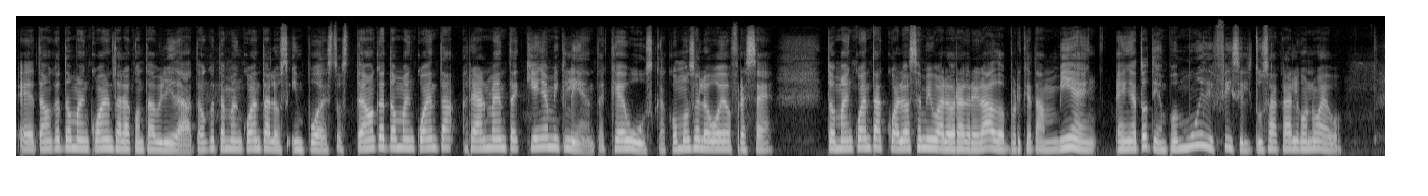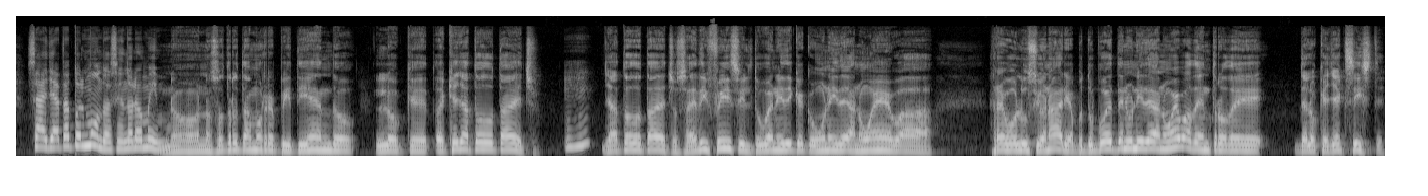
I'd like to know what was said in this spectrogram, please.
eh, tengo que tomar en cuenta la contabilidad, tengo que tomar en cuenta los impuestos, tengo que tomar en cuenta realmente quién es mi cliente, qué busca, cómo se lo voy a ofrecer. Toma en cuenta cuál va a ser mi valor agregado, porque también en estos tiempos es muy difícil tú sacar algo nuevo. O sea, ya está todo el mundo haciendo lo mismo. No, nosotros estamos repitiendo lo que... Es que ya todo está hecho. Ya todo está hecho. O sea, es difícil tú venir y que con una idea nueva, revolucionaria. Pues tú puedes tener una idea nueva dentro de, de lo que ya existe.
